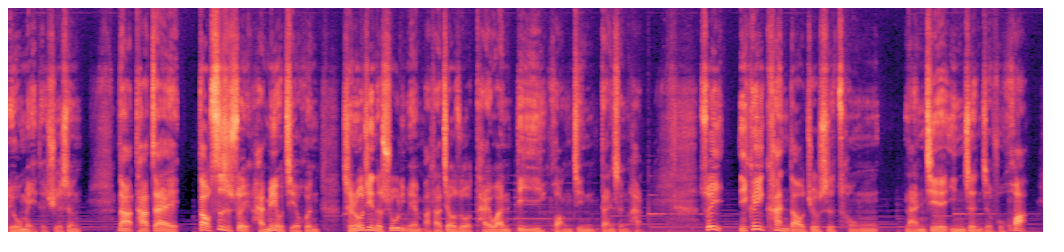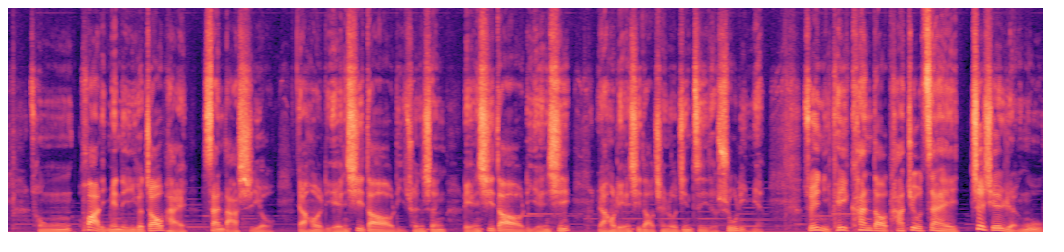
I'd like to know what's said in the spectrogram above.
留美的学生。那他在到四十岁还没有结婚，陈柔静的书里面把他叫做台湾第一黄金单身汉。所以你可以看到，就是从南街英正这幅画，从画里面的一个招牌三达石油，然后联系到李春生，联系到李延熙，然后联系到陈柔静自己的书里面。所以你可以看到，他就在这些人物、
